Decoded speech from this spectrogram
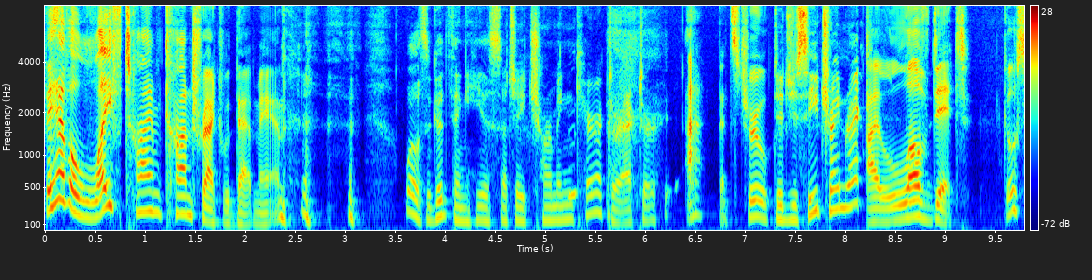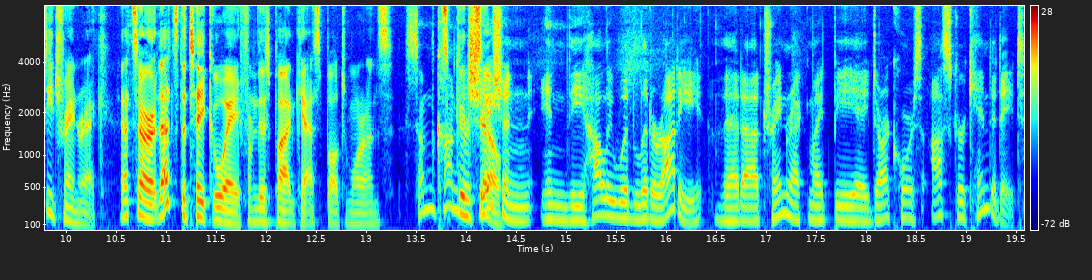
They have a lifetime contract with that man. well, it's a good thing he is such a charming character actor. ah, that's true. Did you see Trainwreck? I loved it. Go see Trainwreck. That's our that's the takeaway from this podcast, Baltimoreans. Some a good show. conversation in the Hollywood literati that uh, Trainwreck might be a dark horse Oscar candidate.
